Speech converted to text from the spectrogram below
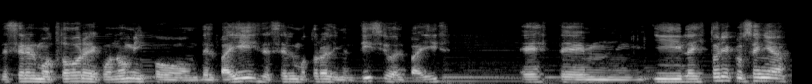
de, ser el motor económico del país, de ser el motor alimenticio del país, este, y la historia cruceña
